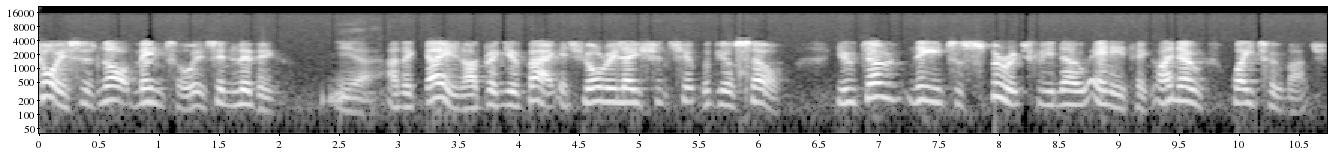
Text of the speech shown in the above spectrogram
choice is not mental, it's in living. Yeah. And again, I bring you back, it's your relationship with yourself. You don't need to spiritually know anything. I know way too much.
